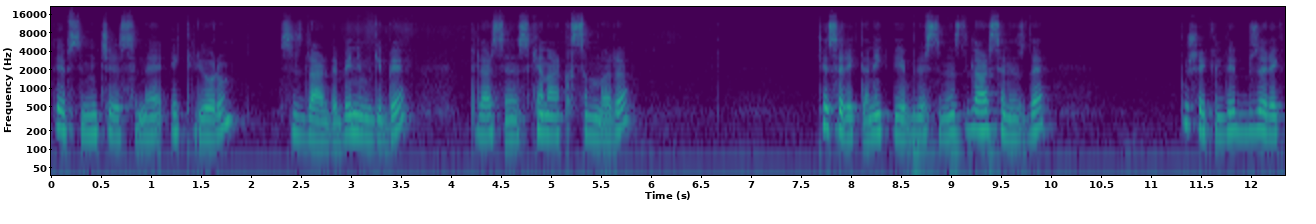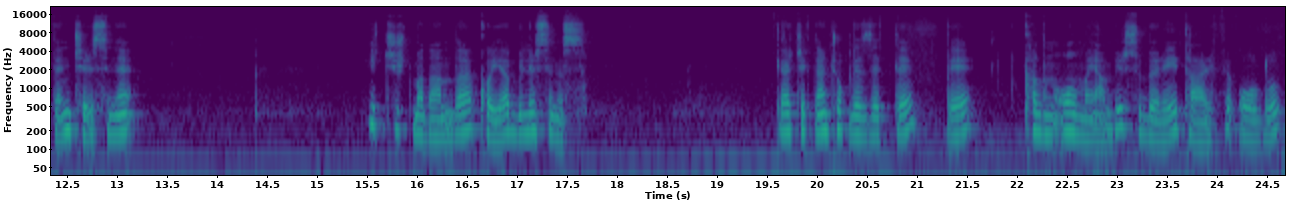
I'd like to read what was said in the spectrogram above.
tepsimin içerisine ekliyorum. Sizler de benim gibi dilerseniz kenar kısımları keserekten ekleyebilirsiniz. Dilerseniz de bu şekilde büzerekten içerisine hiç yırtmadan da koyabilirsiniz. Gerçekten çok lezzetli ve kalın olmayan bir su böreği tarifi oldu.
